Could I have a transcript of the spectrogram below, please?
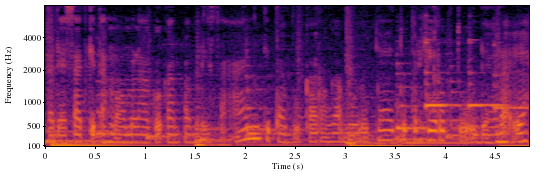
pada saat kita mau melakukan pemeriksaan, kita buka rongga mulutnya itu terhirup tuh udara ya.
